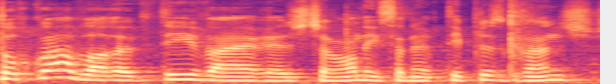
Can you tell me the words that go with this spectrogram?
Pourquoi avoir opté vers justement des sonorités plus grunge?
